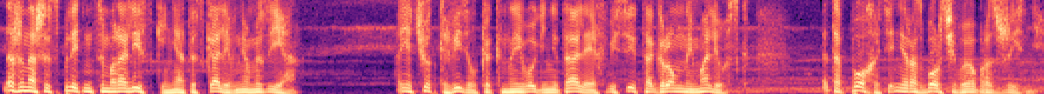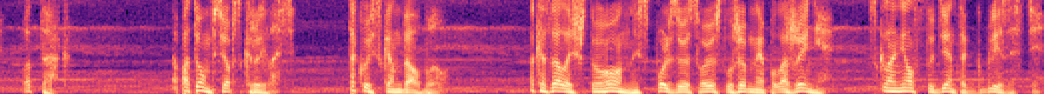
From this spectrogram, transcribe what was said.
Даже наши сплетницы-моралистки не отыскали в нем изъян. А я четко видел, как на его гениталиях висит огромный моллюск. Это похоть и неразборчивый образ жизни. Вот так. А потом все вскрылось. Такой скандал был. Оказалось, что он, используя свое служебное положение, склонял студенток к близости.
